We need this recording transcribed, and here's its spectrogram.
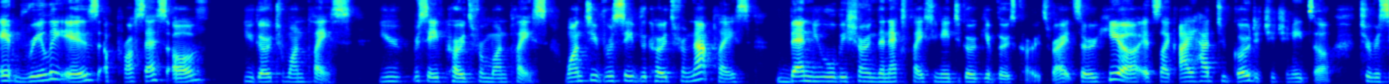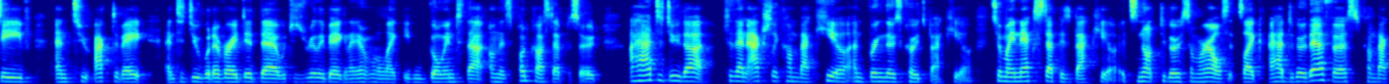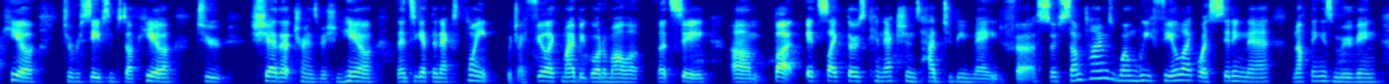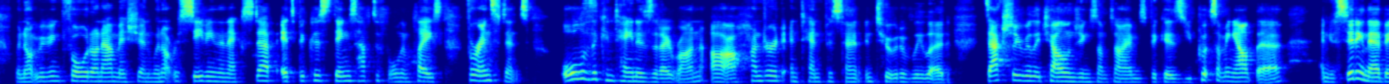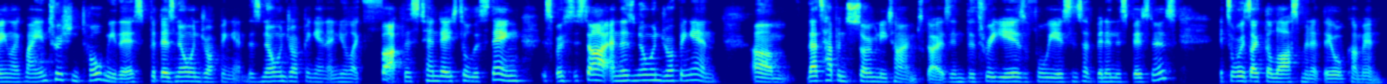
It really is a process of you go to one place. You receive codes from one place. Once you've received the codes from that place then you will be shown the next place you need to go give those codes right? So here it's like i had to go to chichen itza to receive and to activate and to do whatever i did there which is really big. And i don't want to like even go into that on this podcast episode I had to do that to then actually come back here and bring those codes back here. So my next step is back here. It's not to go somewhere else. It's like I had to go there first, come back here to receive some stuff here, to share that transmission here, then to get the next point, which I feel like might be Guatemala. Let's see. Um, but it's like those connections had to be made first. So sometimes when we feel like we're sitting there, nothing is moving, we're not moving forward on our mission, we're not receiving the next step, it's because things have to fall in place. For instance, all of the containers that I run are 110% intuitively led. It's actually really challenging sometimes because you put something out there and you're sitting there being like, my intuition told me this, but there's no one dropping in. There's no one dropping in. And you're like, fuck, there's 10 days till this thing is supposed to start and there's no one dropping in. Um, that's happened so many times, guys. In the three years or four years since I've been in this business, it's always like the last minute they all come in.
